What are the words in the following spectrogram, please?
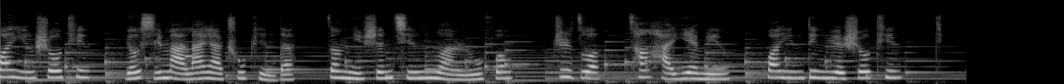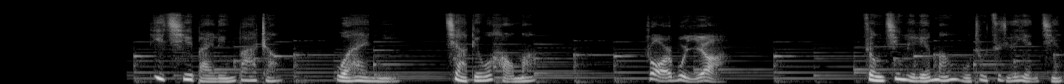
欢迎收听由喜马拉雅出品的《赠你深情暖如风》，制作沧海夜明。欢迎订阅收听。第七百零八章，我爱你，嫁给我好吗？少儿不宜啊！总经理连忙捂住自己的眼睛，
